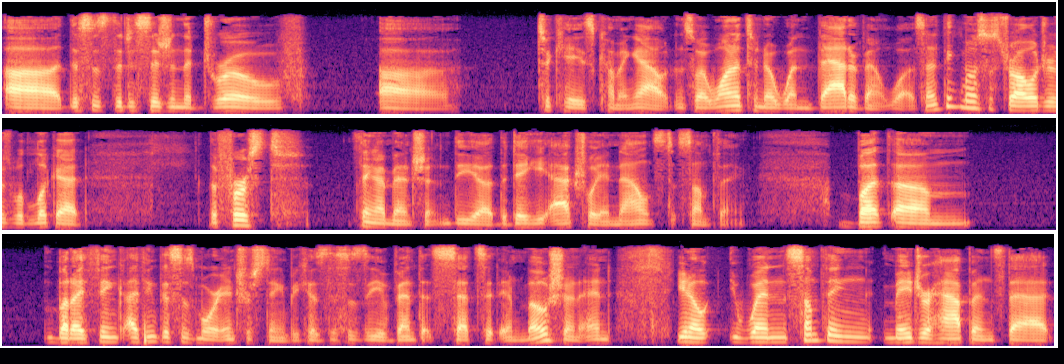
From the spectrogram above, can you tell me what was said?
Uh, this is the decision that drove uh, Takei's coming out. And so I wanted to know when that event was. And I think most astrologers would look at the first thing I mentioned, the uh, the day he actually announced something. But um, but I think I think this is more interesting because this is the event that sets it in motion. And you know, when something major happens that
